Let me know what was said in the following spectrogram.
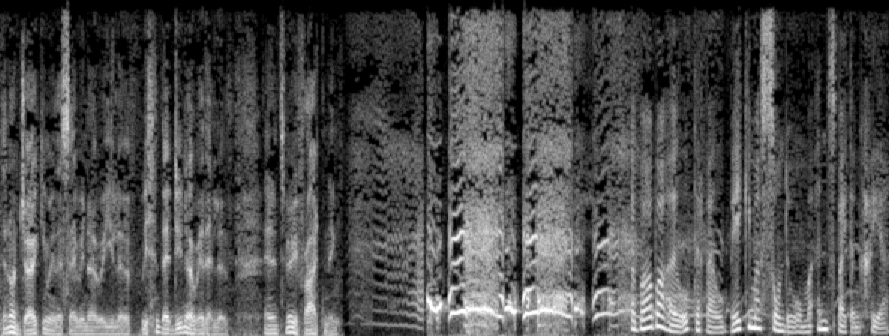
They're not joking when they say we know where you live. We, they do know where they live, and it's very frightening. 'n Baba huil terwyl Bekkie Masondo hom 'n inspuiting gee.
